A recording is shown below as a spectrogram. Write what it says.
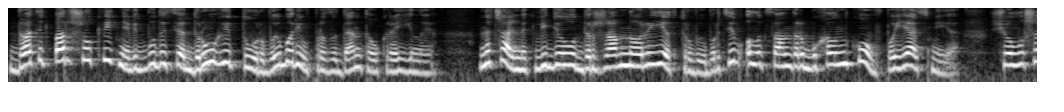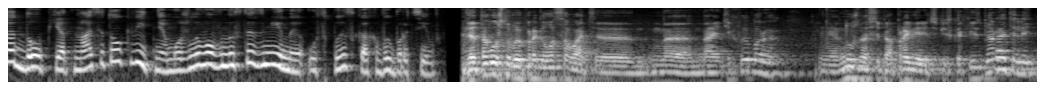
21 квітня відбудеться другий тур виборів президента України. Начальник відділу Державного реєстру виборців Олександр Бухаленков пояснює, що лише до 15 квітня можливо внести зміни у списках виборців. Для того, чтобы проголосовать э, на, на этих выборах, э, нужно себя проверить в списках избирателей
